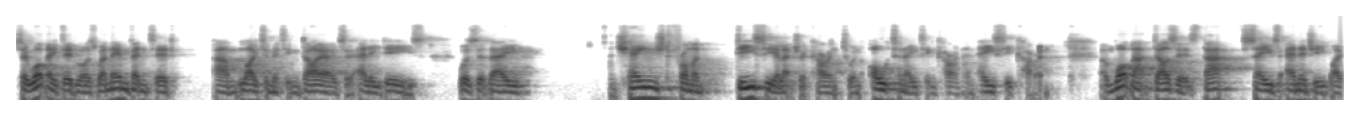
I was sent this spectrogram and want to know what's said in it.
So, what they did was when they invented um, light emitting diodes, or LEDs, was that they changed from a DC electric current to an alternating current, an AC current. And what that does is that saves energy by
